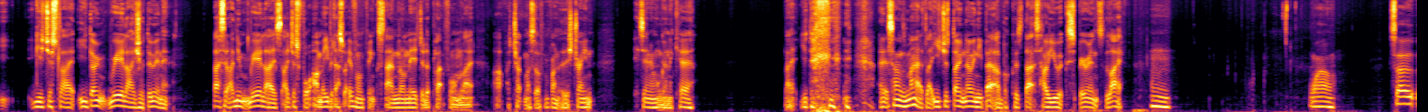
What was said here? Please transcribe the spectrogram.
you just like you don't realize you're doing it. Like I said, I didn't realize. I just thought, oh, maybe that's what everyone thinks, standing on the edge of the platform. Like, oh, if I chuck myself in front of this train, is anyone going to care? Like you, do and it sounds mad. Like you just don't know any better because that's how you experience life. Mm. Wow. So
